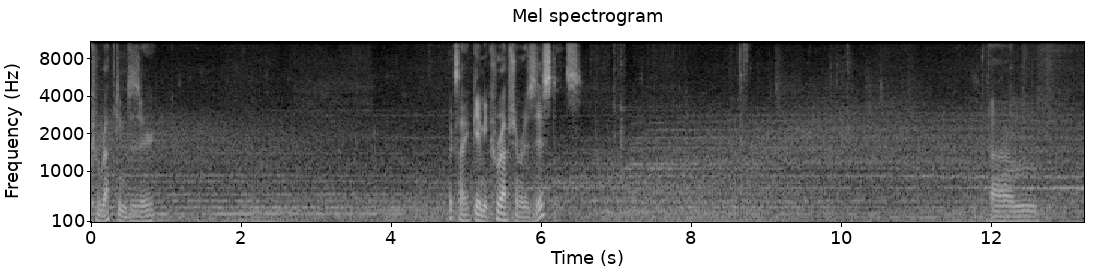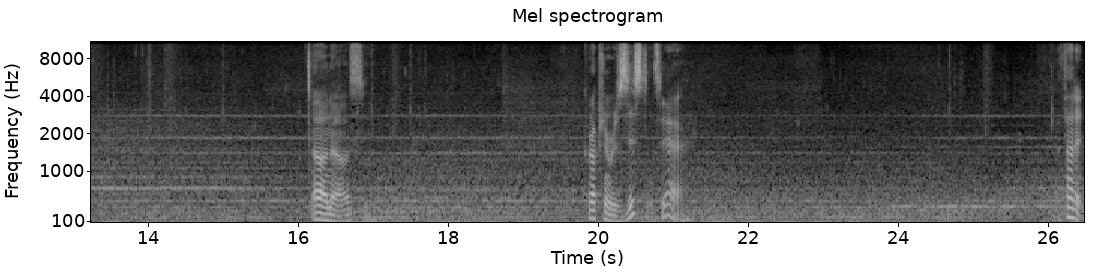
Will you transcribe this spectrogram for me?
corrupting dessert. Looks like it gave me corruption resistance. Oh no, let's see. Corruption resistance, yeah. I thought it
